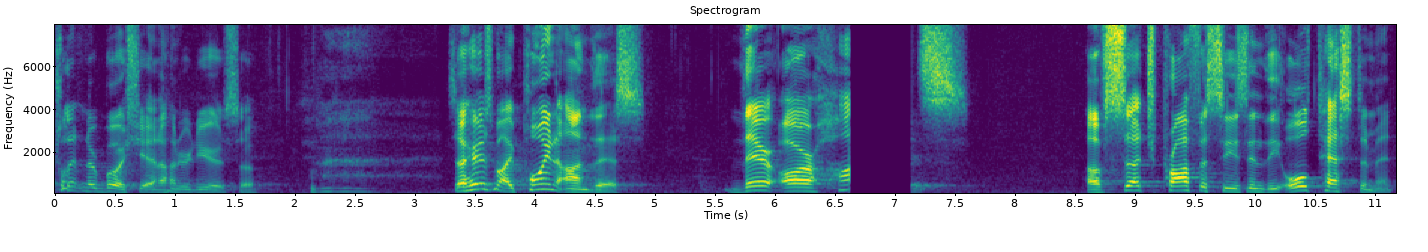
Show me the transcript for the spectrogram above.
Clinton or Bush, yeah, in 100 years. So. so here's my point on this. There are hundreds of such prophecies in the Old Testament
